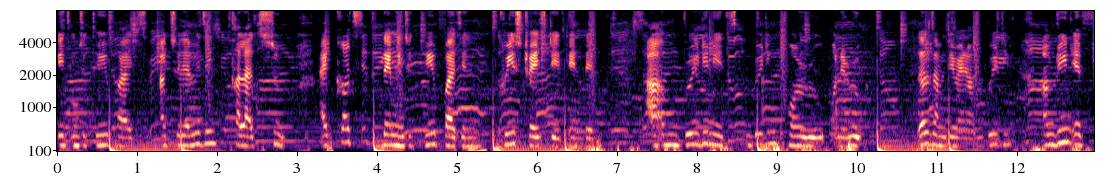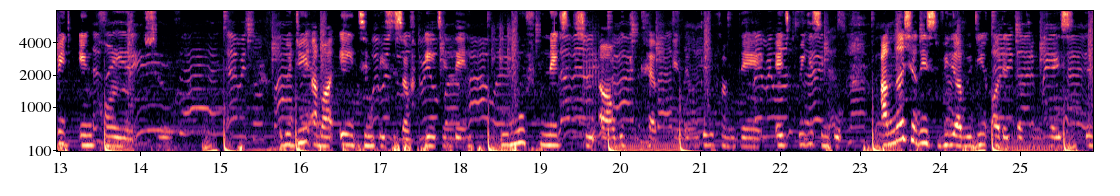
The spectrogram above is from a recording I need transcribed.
it into three parts. Actually, I'm using color two. I cut them into three parts and pre-stretched it, and then I'm braiding it, braiding cornrow on a rope. That's what I'm doing right now. I'm braiding. I'm doing a feed in cornrow. So we're doing about 18 pieces of 8 and then we move next to our wig cap and then we take it from there it's pretty simple i'm not sure this video i'll be doing all the talking because the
